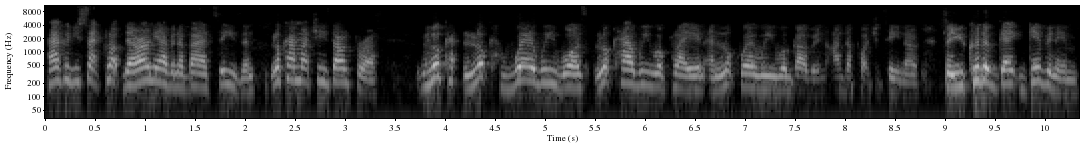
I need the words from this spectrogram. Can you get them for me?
How could you sack Klopp? They're only having a bad season. Look how much he's done for us. Look, look where we was. Look how we were playing, and look where we were going under Pochettino. So you could have g- given him,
